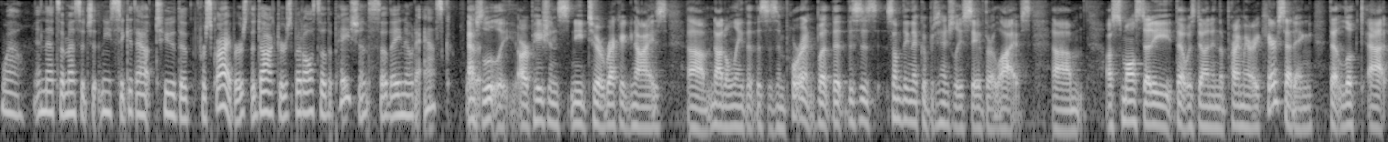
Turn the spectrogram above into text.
Wow. And that's a message that needs to get out to the prescribers, the doctors, but also the patients so they know to ask. Absolutely. It. Our patients need to recognize um, not only that this is important, but that this is something that could potentially save their lives. Um, a small study that was done in the primary care setting that looked at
